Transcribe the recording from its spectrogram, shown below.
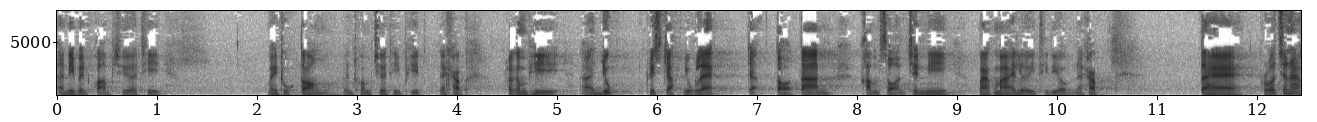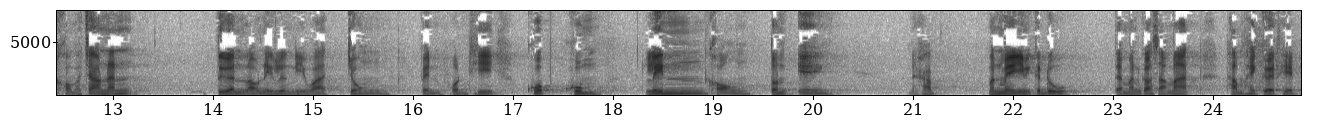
อันนี้เป็นความเชื่อที่ไม่ถูกต้องเป็นความเชื่อที่ผิดนะครับ พระคัมภีร์ยุคคริสตจักรยุคแรกจะต่อต้านคำสอนเช่นนี้มากมายเลยทีเดียวนะครับ แต่พระวจนะของพระเจ้านั้นเตือนเราในเรื่องนี้ว่าจงเป็นผลที่ควบคุมลิ้นของตนเองนะครับ มันไม่มีกระดูก แต่มันก็สามารถทำให้เกิดเหตุ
